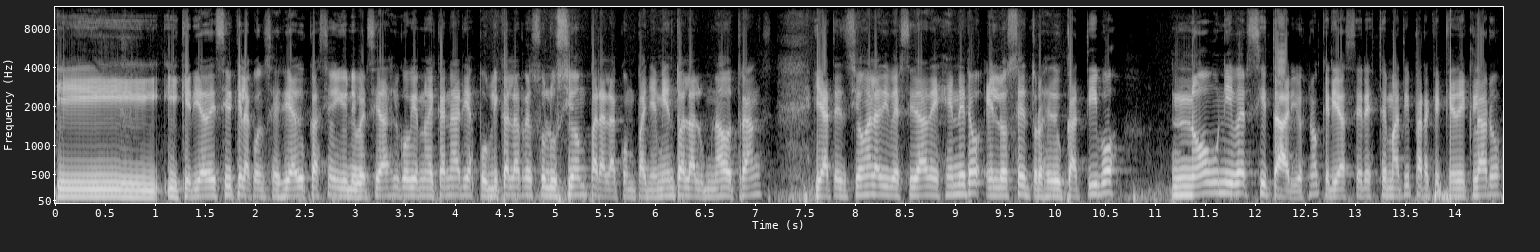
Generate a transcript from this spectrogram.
y, quería decir que la Consejería de Educación y Universidades del Gobierno de Canarias publica la resolución para el acompañamiento al alumnado trans y atención a la diversidad de género en los centros educativos no universitarios. ¿no? Quería hacer este matiz para que quede claro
